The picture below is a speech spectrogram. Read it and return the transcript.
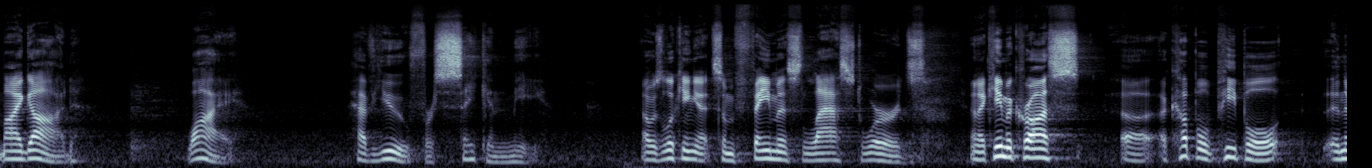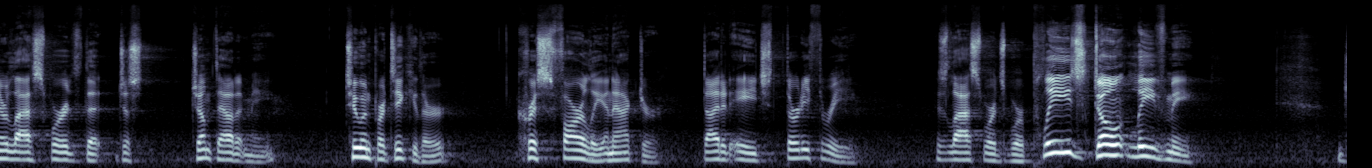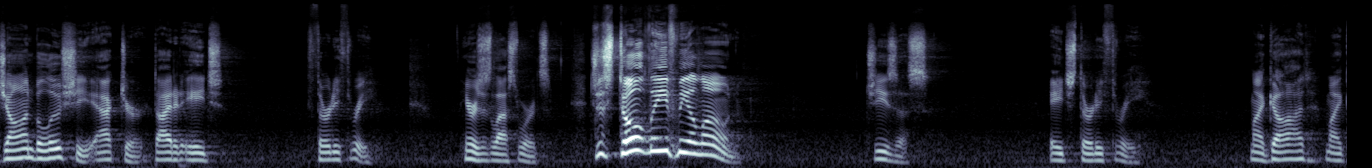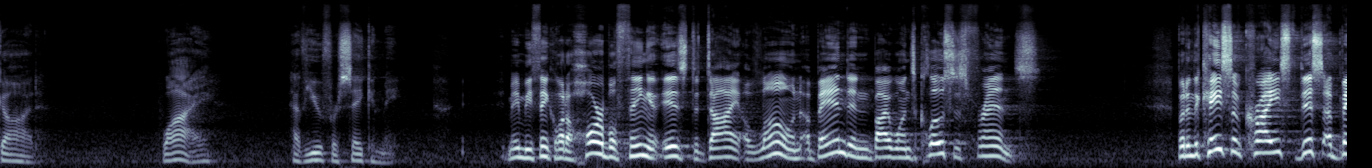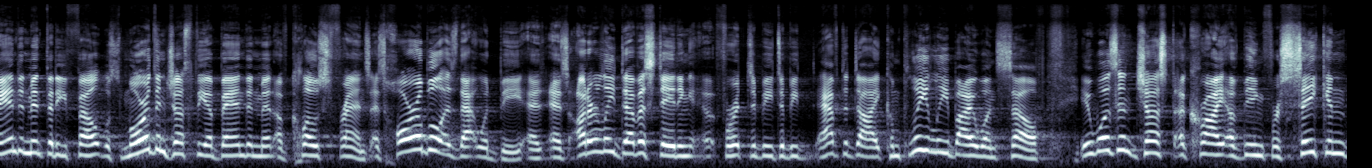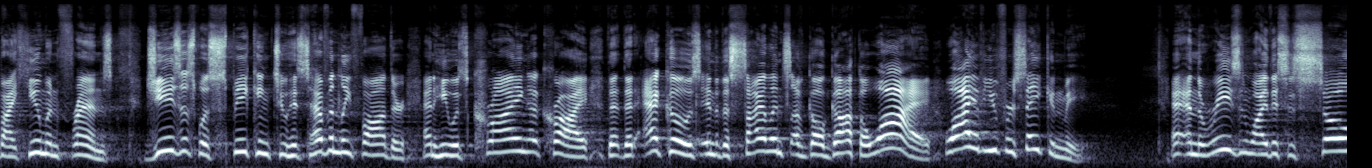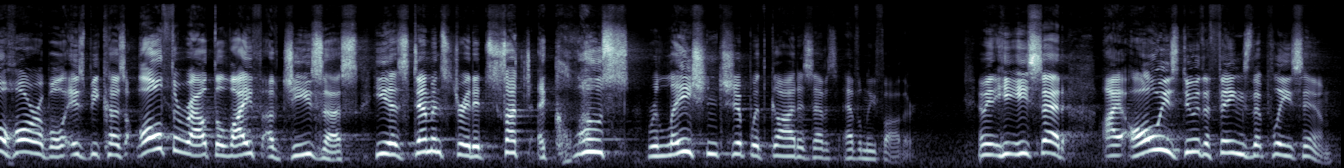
my God, why have you forsaken me? I was looking at some famous last words, and I came across uh, a couple people in their last words that just jumped out at me. Two in particular Chris Farley, an actor, died at age 33. His last words were, Please don't leave me. John Belushi, actor, died at age 33. Here's his last words Just don't leave me alone. Jesus, age 33. My God, my God, why have you forsaken me? It made me think what a horrible thing it is to die alone, abandoned by one's closest friends. But in the case of Christ, this abandonment that he felt was more than just the abandonment of close friends. As horrible as that would be, as, as, utterly devastating for it to be to be have to die completely by oneself, it wasn't just a cry of being forsaken by human friends. Jesus was speaking to his heavenly Father, and he was crying a cry that, that echoes into the silence of Golgotha. Why? Why have you forsaken me? And the reason why this is so horrible is because all throughout the life of Jesus, he has demonstrated such a close relationship with God as his Heavenly Father. I mean, he, he said, I always do the things that please him.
